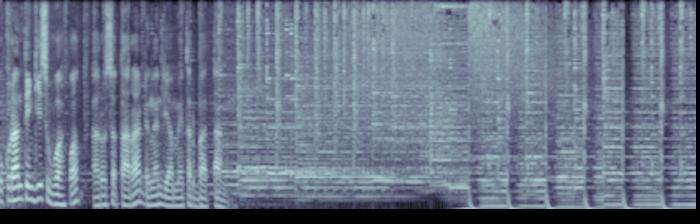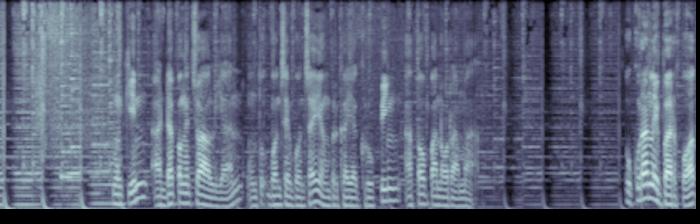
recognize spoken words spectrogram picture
Ukuran tinggi sebuah pot harus setara dengan diameter batang. Mungkin ada pengecualian untuk bonsai-bonsai yang bergaya grouping atau panorama. Ukuran lebar pot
